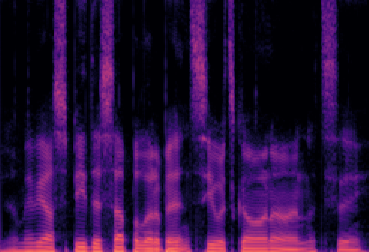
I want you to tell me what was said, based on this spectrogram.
You know, maybe I'll speed this up a little bit and see what's going on. Let's see.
